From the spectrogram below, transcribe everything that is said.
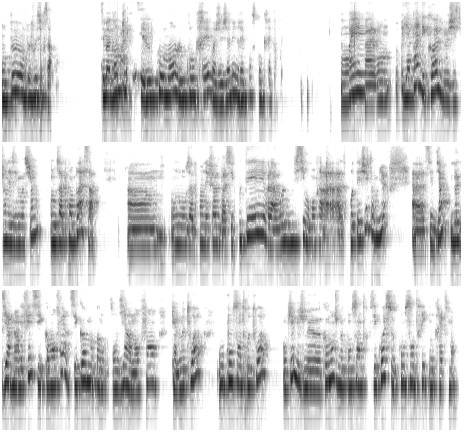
on, peut, on peut jouer sur ça. C'est ma grande question, c'est le comment, le concret. Moi, j'ai jamais une réponse concrète en fait. Oui, bah, il n'y a pas d'école de gestion des émotions. On nous apprend pas ça. Euh, on nous apprend en effet à ne pas s'écouter, voilà, aussi au contraire à, se protéger, tant mieux. Euh, c'est bien de le dire, mais en effet, c'est comment faire. C'est comme quand on dit à un enfant calme-toi ou concentre-toi. Ok, mais je me, comment je me concentre? C'est quoi se concentrer concrètement?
